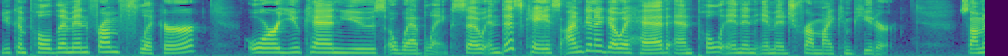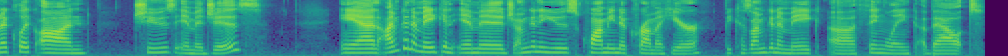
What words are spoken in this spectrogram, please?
You can pull them in from Flickr or you can use a web link. So in this case, I'm going to go ahead and pull in an image from my computer. So I'm going to click on choose images and I'm going to make an image. I'm going to use Kwame Nkrumah here because I'm going to make a ThingLink about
